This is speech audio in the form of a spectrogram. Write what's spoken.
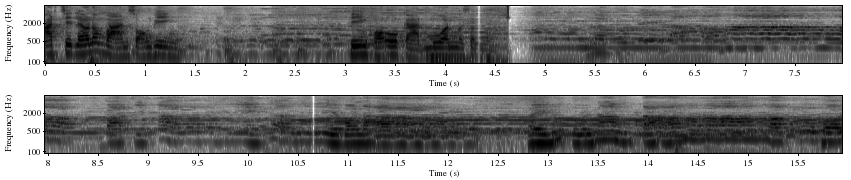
อัดเสร็จแล้วน้ำหวานสองเพลงเพลงขอโอกาสมวลมาสนองและคนเวลาบาดเจ็บอบลาให้รู้ตัวน้ำตาของ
